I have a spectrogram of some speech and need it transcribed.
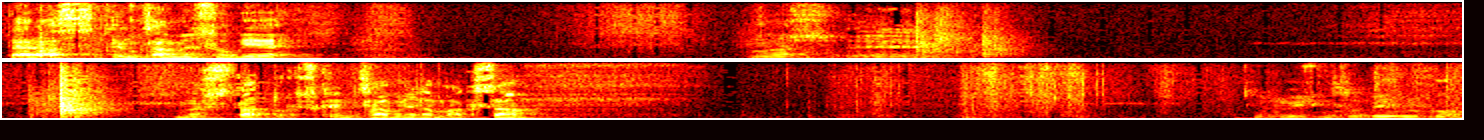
Teraz skręcamy sobie nasz yy, nasz stator skręcamy na maksa. Żebyśmy sobie już go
